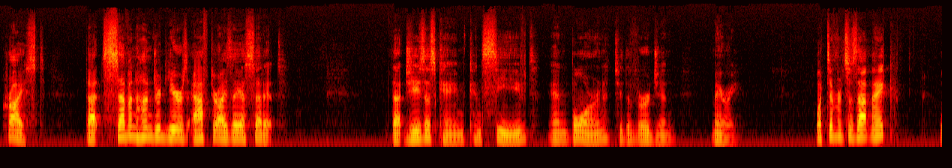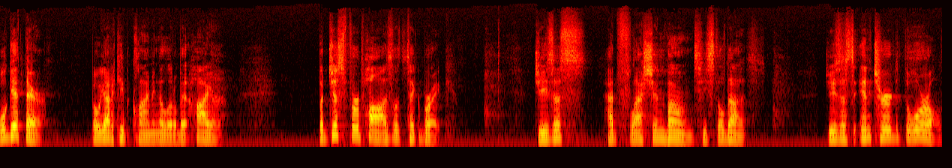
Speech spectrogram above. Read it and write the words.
Christ. That 700 years after Isaiah said it, that Jesus came conceived and born to the Virgin Mary. What difference does that make? We'll get there, but we got to keep climbing a little bit higher. But just for a pause, let's take a break. Jesus had flesh and bones, he still does. Jesus entered the world.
